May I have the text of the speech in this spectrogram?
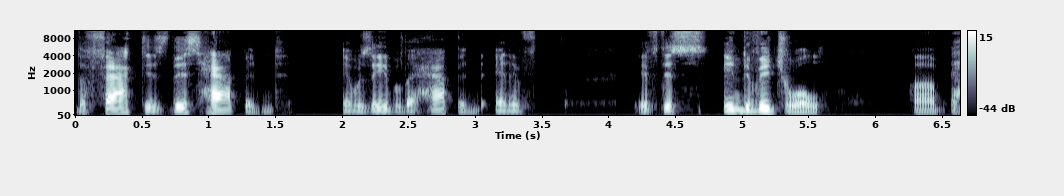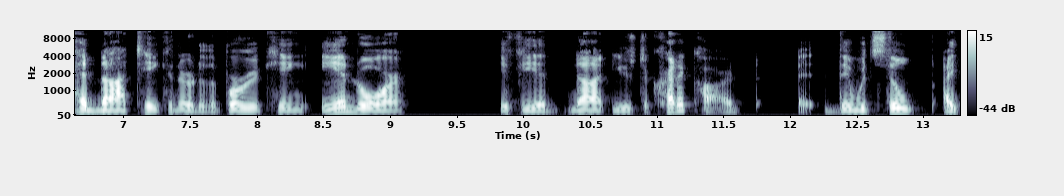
the fact is this happened and was able to happen and if if this individual um, had not taken her to the burger king and or if he had not used a credit card uh, they would still i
